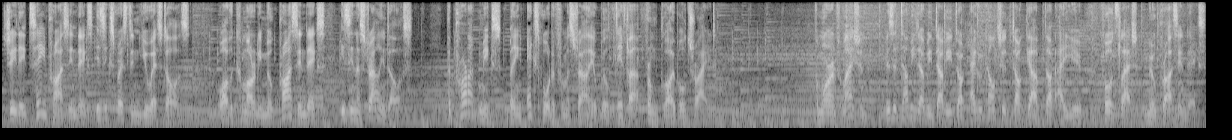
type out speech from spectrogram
GDT Price Index is expressed in US dollars, while the Commodity Milk Price Index is in Australian dollars. The product mix being exported from Australia will differ from global trade. For more information, visit www.agriculture.gov.au forward slash milk price index.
